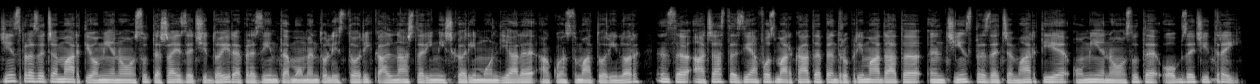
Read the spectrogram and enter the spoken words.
15 martie 1962 reprezintă momentul istoric al nașterii mișcării mondiale a consumatorilor, însă această zi a fost marcată pentru prima dată în 15 martie 1983.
